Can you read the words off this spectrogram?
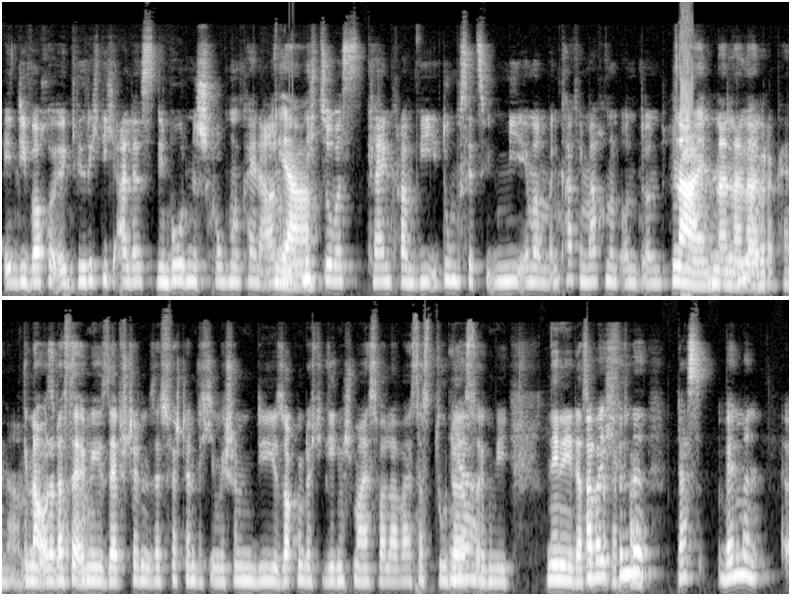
in die Woche irgendwie richtig alles, den Boden schrubben und keine Ahnung, Ja. und nicht sowas Kleinkram wie, du musst jetzt mir immer einen Kaffee machen und, und, und Nein, nein, nein, nein. Oder keine Ahnung. Genau, oder dass er irgendwie selbstständig, selbstverständlich irgendwie schon die Socken durch die Gegend schmeißt, weil er weiß, dass du das Ja. irgendwie. Nee, nee, das auf Aber ich finde, dass, wenn man, äh,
